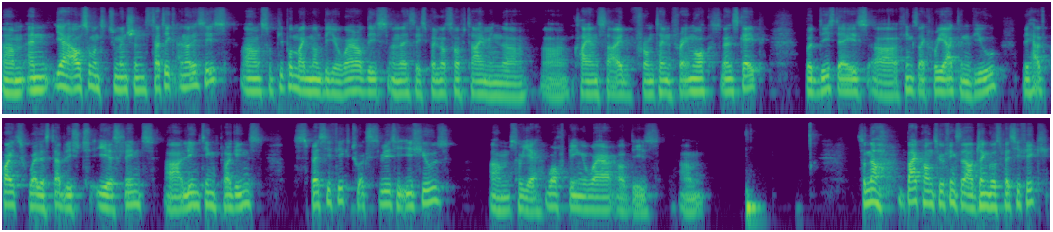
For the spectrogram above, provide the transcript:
Um, and yeah, I also wanted to mention static analysis. Uh, so people might not be aware of this unless they spend lots of time in the uh, client-side front-end framework landscape. But these days, uh, things like React and Vue, they have quite well-established ESLint uh, linting plugins specific to accessibility issues. Um, so yeah, worth being aware of these. Um, so now back onto things that are Django specific.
